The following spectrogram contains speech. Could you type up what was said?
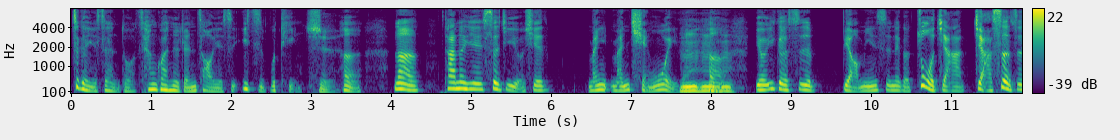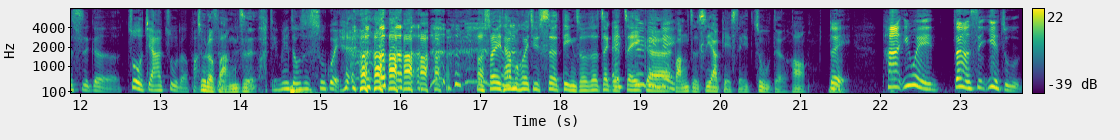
这个也是很多，参观的人潮也是一直不停。是，嗯，那他那些设计有些蛮蛮前卫的。嗯哼嗯，有一个是。表明是那个作家，假设这是个作家住的房子，住的房子，哇，里面都是书柜，哦，所以他们会去设定说说这个、欸、这个房子是要给谁住的哈？对他，因为当然是业主，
